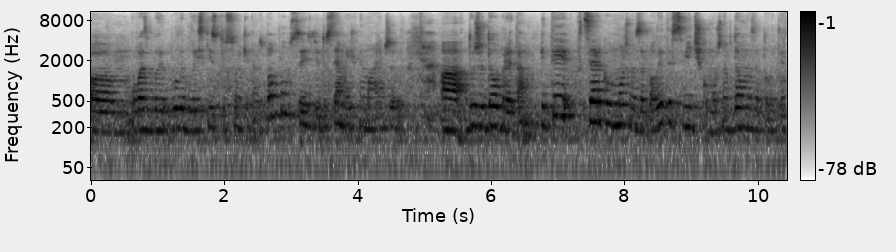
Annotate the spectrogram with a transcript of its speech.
ем, у вас були близькі стосунки там, з бабусею, з дідусем, їх немає в живих. Дуже добре там піти в церкву, можна запалити свічку, можна вдома запалити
